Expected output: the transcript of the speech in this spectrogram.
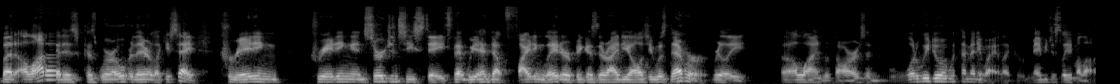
but a lot of it is because we're over there, like you say, creating creating insurgency states that we end up fighting later because their ideology was never really uh, aligned with ours. And what are we doing with them anyway? Like maybe just leave them alone.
